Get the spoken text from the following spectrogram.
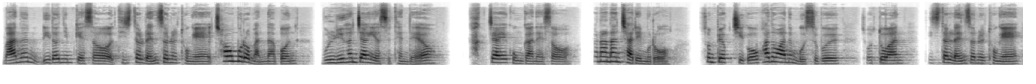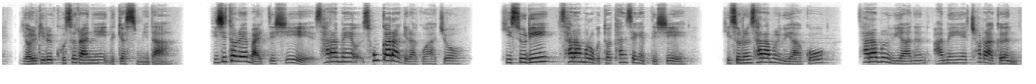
많은 리더님께서 디지털 랜선을 통해 처음으로 만나본 물류 현장이었을 텐데요. 각자의 공간에서 편안한 차림으로 손뼉치고 환호하는 모습을 저 또한 디지털 랜선을 통해 열기를 고스란히 느꼈습니다. 디지털의 말뜻이 사람의 손가락이라고 하죠. 기술이 사람으로부터 탄생했듯이 기술은 사람을 위하고 사람을 위하는 아메이의 철학은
